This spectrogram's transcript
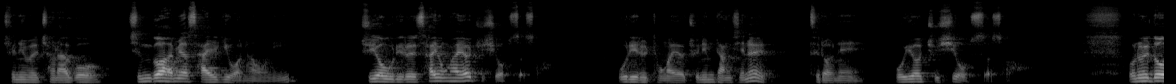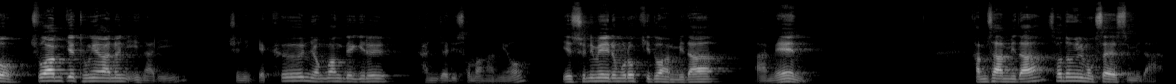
주님을 전하고 증거하며 살기 원하오니 주여 우리를 사용하여 주시옵소서. 우리를 통하여 주님 당신을 드러내 보여 주시옵소서. 오늘도 주와 함께 동행하는 이 날이 주님께 큰 영광 되기를 간절히 소망하며 예수님의 이름으로 기도합니다. 아멘. 감사합니다. 서동일 목사였습니다.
